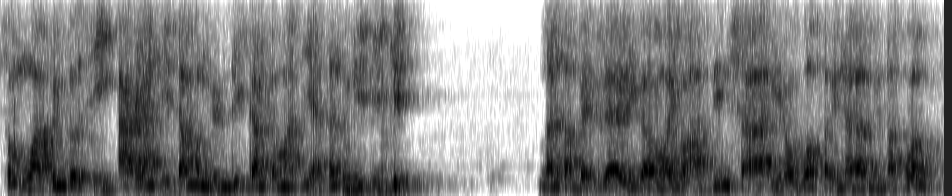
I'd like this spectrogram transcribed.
Semua bentuk siar yang bisa menghentikan kemaksiatan itu dibikin. Lalu sampai dari kalau mayu adin syairullah fa inna min taqwa.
